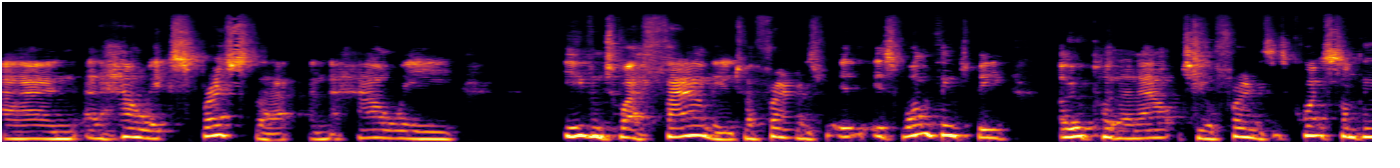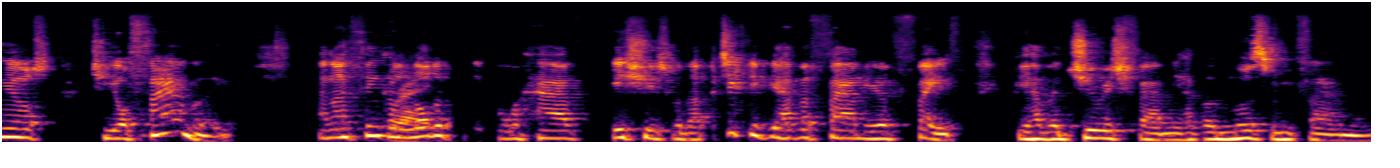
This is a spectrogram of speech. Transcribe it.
and, and how we express that and how we, even to our family and to our friends, it, it's one thing to be open and out to your friends, it's quite something else to your family. And I think a right. lot of people have issues with that, particularly if you have a family of faith, if you have a Jewish family, you have a Muslim family.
